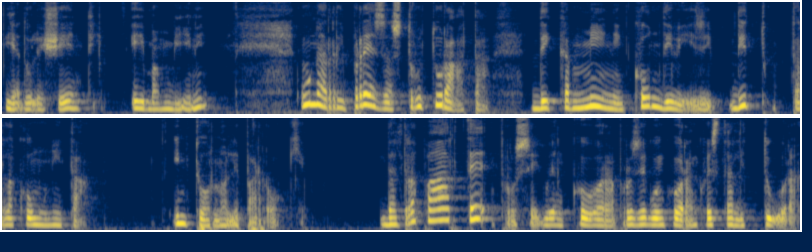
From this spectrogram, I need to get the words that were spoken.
gli adolescenti e i bambini, una ripresa strutturata dei cammini condivisi di tutta la comunità intorno alle parrocchie. D'altra parte, prosegue ancora, proseguo ancora in questa lettura,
